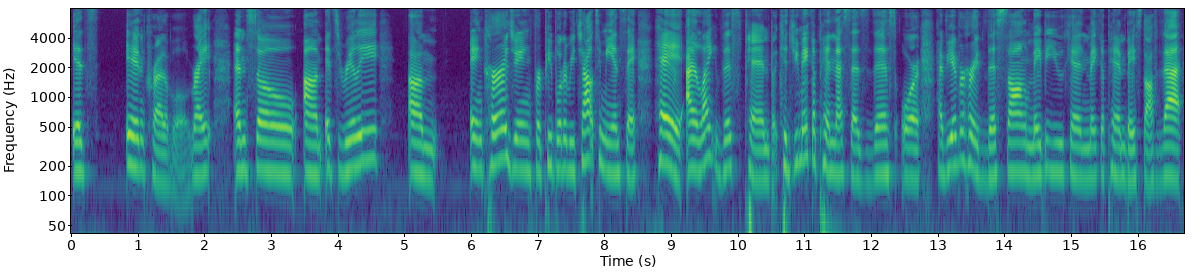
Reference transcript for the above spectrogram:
It's incredible, right? And so um, it's really um, encouraging for people to reach out to me and say, Hey, I like this pen, but could you make a pen that says this? Or have you ever heard this song? Maybe you can make a pen based off that.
